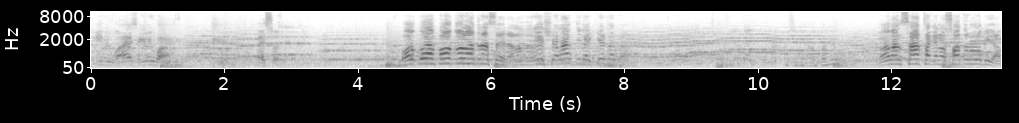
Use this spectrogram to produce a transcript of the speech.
Seguimos igual, eh, seguimos igual. Eso es. Poco a poco la trasera, la derecha adelante y la izquierda atrás. No avanzar hasta que nosotros no lo pidamos.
